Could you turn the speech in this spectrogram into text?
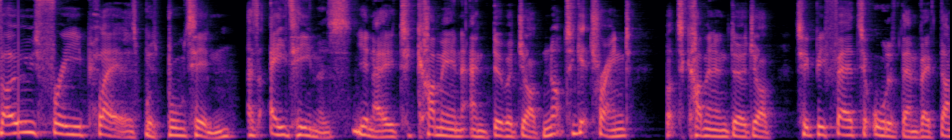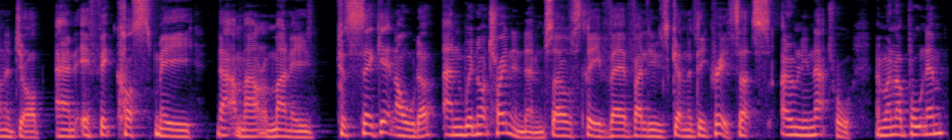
Those three players was brought in as A teamers, you know, to come in and do a job, not to get trained, but to come in and do a job to be fair to all of them, they've done a job. And if it costs me that amount of money because they're getting older and we're not training them. So obviously their value is going to decrease. That's only natural. And when I bought them,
